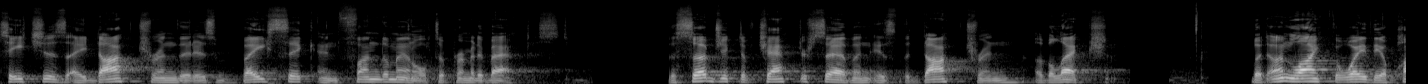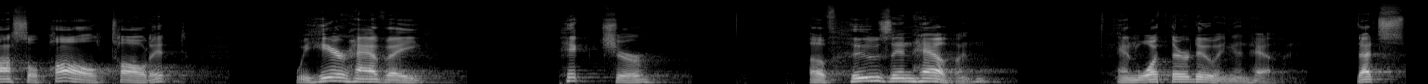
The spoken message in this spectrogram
teaches a doctrine that is basic and fundamental to Primitive Baptist. The subject of chapter 7 is the doctrine of election. But unlike the way the Apostle Paul taught it, we here have a picture of who's in heaven and what they're doing in heaven. That's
